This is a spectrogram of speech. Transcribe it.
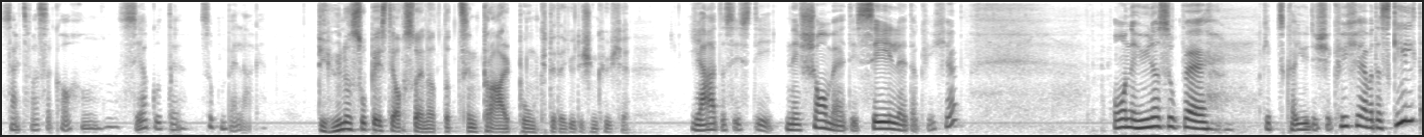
Salzwasser kochen. Sehr gute Suppenbeilage. Die Hühnersuppe ist ja auch so einer der Zentralpunkte der jüdischen Küche. Ja, das ist die Neshome, die Seele der Küche. Ohne Hühnersuppe gibt es keine jüdische Küche, aber das gilt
